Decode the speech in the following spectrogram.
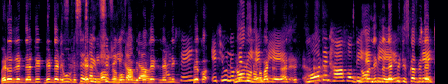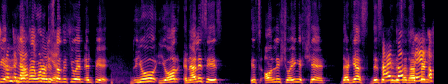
Whether did they, did, did they do Mr. Islam, you should really calm before down. let- lending I'm saying if you look no, at no, the no, no, but, uh, more than half of the no, let, NPAs let me discuss with date NPA. from the yes, last I want to discuss years. with you in NPA. You, your analysis is only showing a shade that yes, this, I'm this not has saying- happened of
